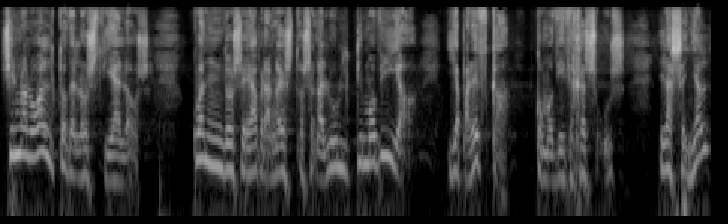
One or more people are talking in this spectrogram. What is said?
sino a lo alto de los cielos, cuando se abran estos en el último día y aparezca, como dice Jesús, la señal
